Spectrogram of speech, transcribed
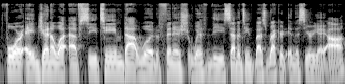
for a Genoa FC team that would finish with the 17th best record in the Serie A.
